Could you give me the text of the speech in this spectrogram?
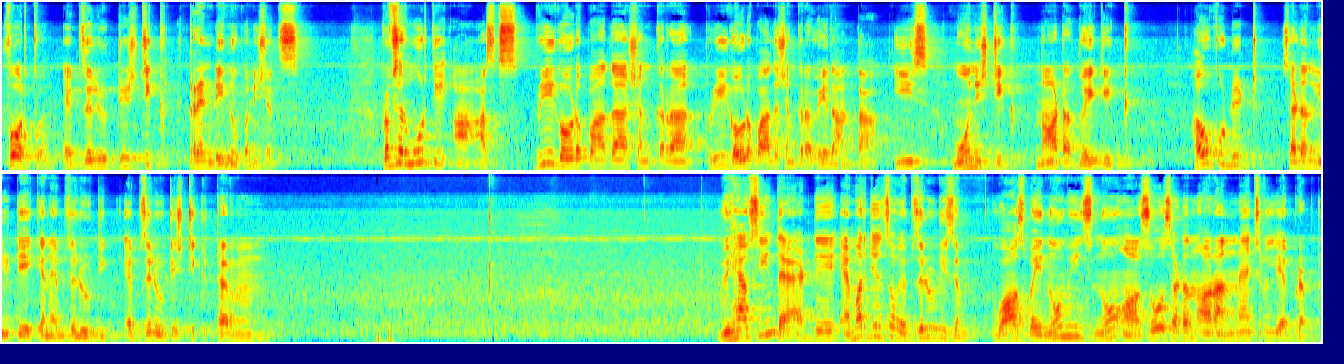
Fourth one, absolutistic trend in Upanishads. Professor Murthy asks, pre-Gaudapada Shankara, pre-Gaudapada Shankara Vedanta is monistic, not Advaitic. How could it suddenly take an absolutic, absolutistic turn? We have seen that the emergence of absolutism was by no means no, uh, so sudden or unnaturally abrupt.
